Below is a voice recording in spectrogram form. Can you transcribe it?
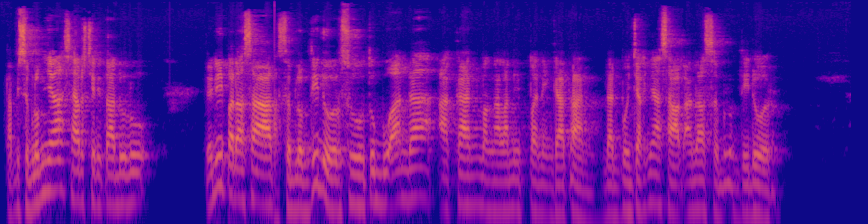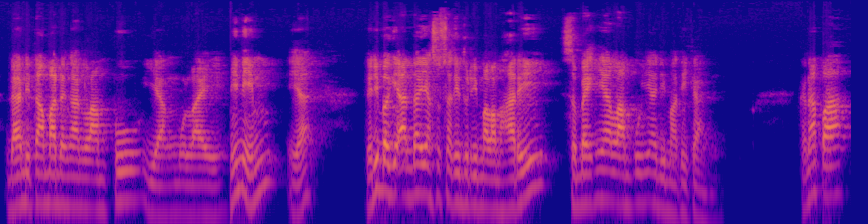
Tapi sebelumnya saya harus cerita dulu jadi pada saat sebelum tidur, suhu tubuh Anda akan mengalami peningkatan dan puncaknya saat Anda sebelum tidur. Dan ditambah dengan lampu yang mulai minim, ya. Jadi bagi Anda yang susah tidur di malam hari, sebaiknya lampunya dimatikan. Kenapa?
